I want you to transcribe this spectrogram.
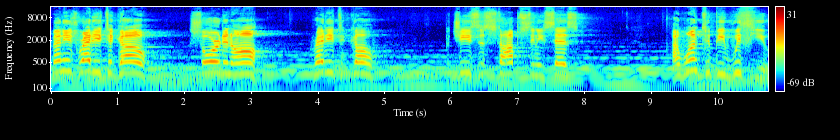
Man, he's ready to go, sword and all, ready to go. But Jesus stops and he says, I want to be with you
